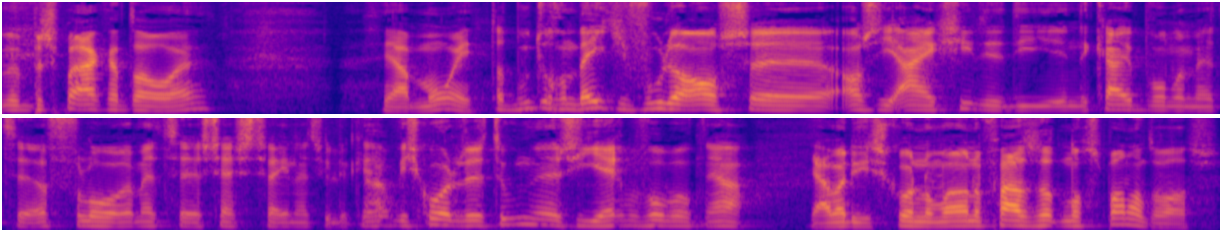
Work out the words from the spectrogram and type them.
we bespraken het al, hè. Ja, mooi. dat moet toch een beetje voelen als, eh, als die Ajaxiden die in de Kuip wonnen met, eh, of verloren met eh, 6-2 natuurlijk. Hè? Nou. Wie scoorde er toen? Uh, Zier bijvoorbeeld. Ja. Ja, maar die scoorde nog wel in een fase dat het nog spannend was.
